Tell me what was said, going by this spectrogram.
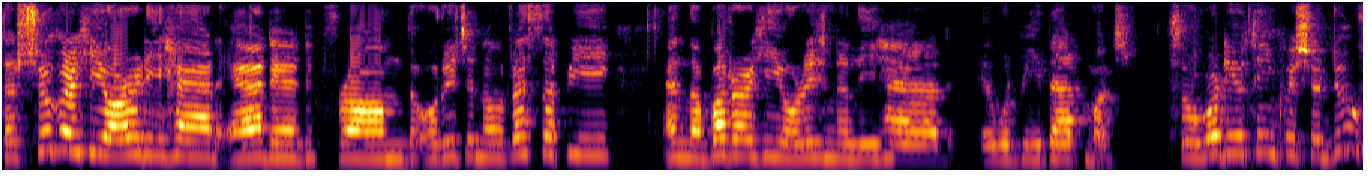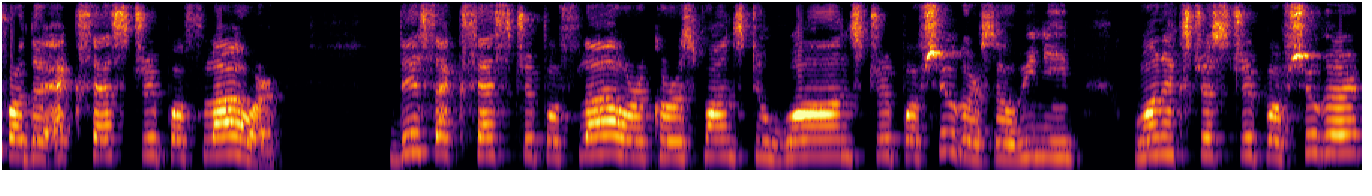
The sugar he already had added from the original recipe and the butter he originally had, it would be that much. So what do you think we should do for the excess strip of flour? This excess strip of flour corresponds to one strip of sugar. So we need one extra strip of sugar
